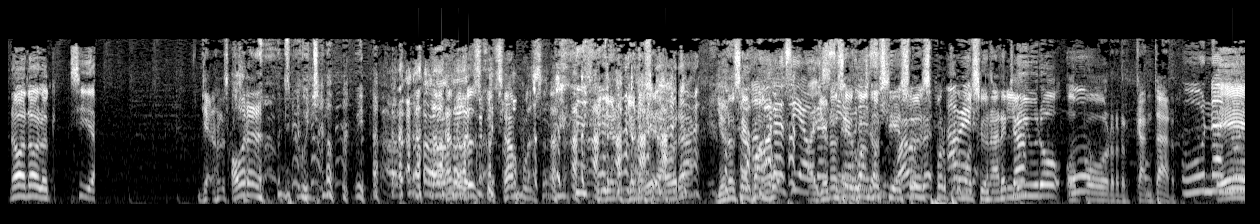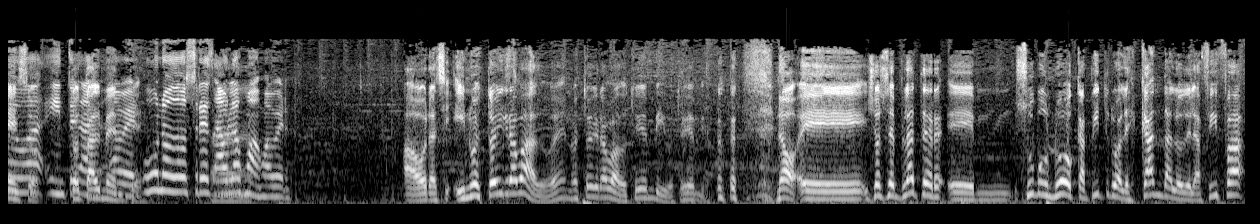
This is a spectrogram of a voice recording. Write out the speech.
No, no, lo que decía. Ya no lo Ahora no te escuchamos. Ahora no lo escuchamos. yo, yo no sé ahora. Yo no sé, Juanjo, Ahora sí, ahora yo no sí, sé, ahora Juanjo, sí. si eso es por A ver, promocionar el escucha. libro o Uh, por cantar. Una Eso, nueva totalmente. A ver, uno, dos, tres, habla Ah. Juanjo, a ver. Ahora sí, y no estoy grabado, ¿eh? No estoy grabado, estoy en vivo, estoy en vivo. no, eh, Joseph Blatter eh, sube un nuevo capítulo al escándalo de la FIFA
